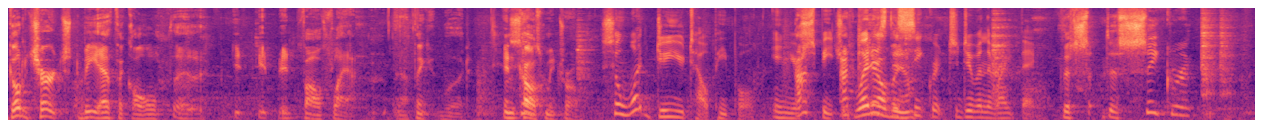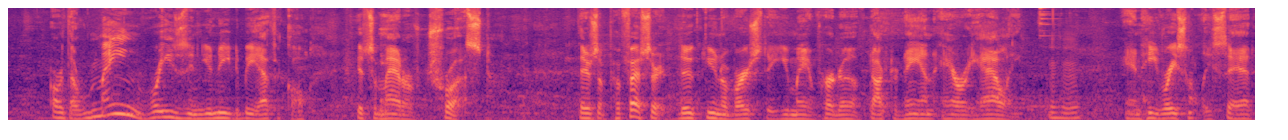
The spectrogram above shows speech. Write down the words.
go to church to be ethical, uh, it, it, it'd fall flat. I think it would, and So- cause me trouble. so, what do you tell people in your I- speeches? I What is the secret to doing the right thing? The, the secret, or the main reason you need to be ethical, it's a matter of trust. There's a professor at Duke University you may have heard of, Dr. Dan Ariely, mm-hmm. and he recently said,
